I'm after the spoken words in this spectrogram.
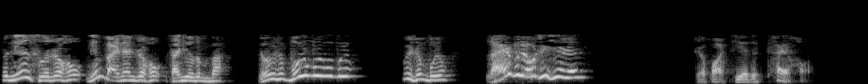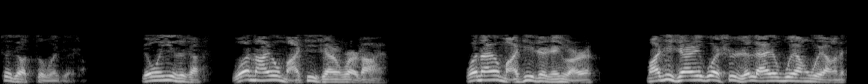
说您死之后，您百年之后，咱就这么办。刘洪仪说不用不用不用，为什么不用？来不了这些人。这话接的太好，这叫自我介绍。刘文意思是啥？我哪有马季先生腕大呀？我哪有马季这人缘啊？马季先生一过世，人来的乌泱乌泱的。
